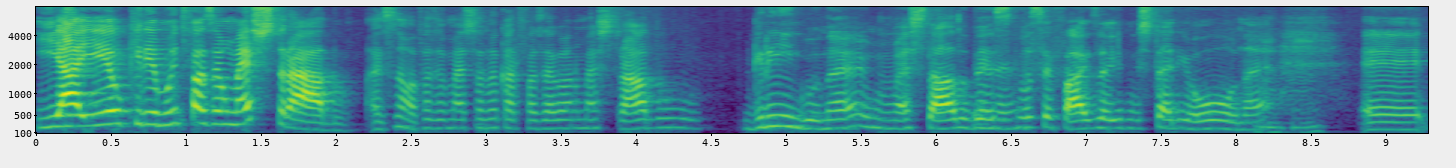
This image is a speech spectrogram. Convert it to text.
E aí eu queria muito fazer um mestrado. Aí disse, não, vou fazer um mestrado, eu quero fazer agora um mestrado gringo, né? Um mestrado desse é. que você faz aí no exterior, né? Uhum. É,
